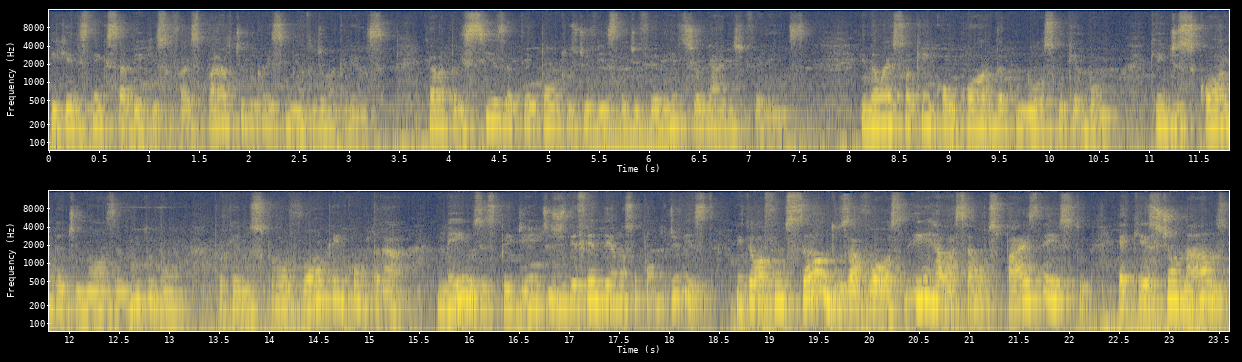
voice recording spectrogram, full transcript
e que eles têm que saber que isso faz parte do crescimento de uma criança, que ela precisa ter pontos de vista diferentes e olhares diferentes. E não é só quem concorda conosco que é bom, quem discorda de nós é muito bom, porque nos provoca a encontrar meios expedientes de defender nosso ponto de vista. Então, a função dos avós em relação aos pais é isto: é questioná-los.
